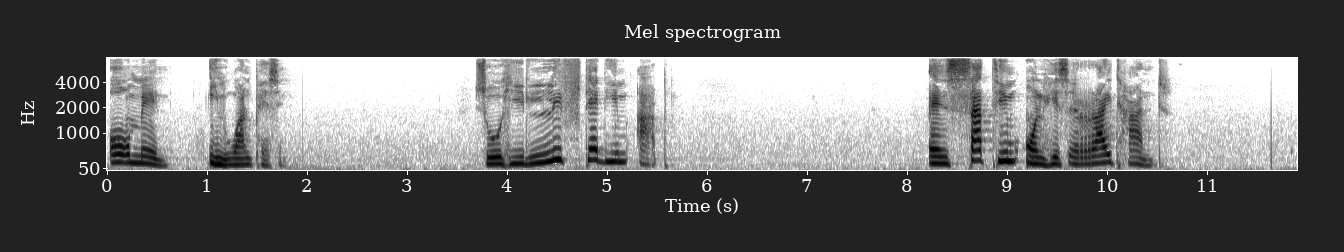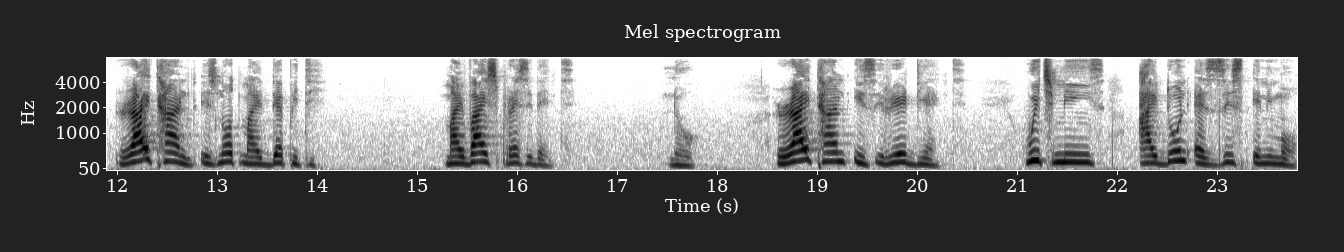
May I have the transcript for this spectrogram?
all men in one person so he lifted him up and sat him on his right hand right hand is not my deputy my vice president no right hand is radiant, which means I don't exist anymore.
